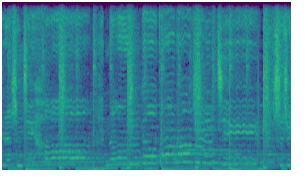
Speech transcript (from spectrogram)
人生几何能够达到知己？失去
